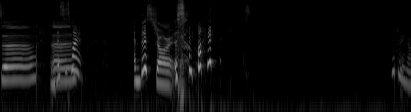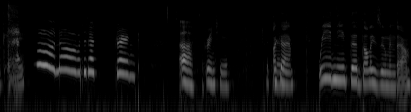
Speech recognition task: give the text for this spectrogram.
the And this is uh, my and this jar is my You're doing okay. Oh no, what did I drink? Ah, green tea. Mint. Okay. We need the dolly zoom in there.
